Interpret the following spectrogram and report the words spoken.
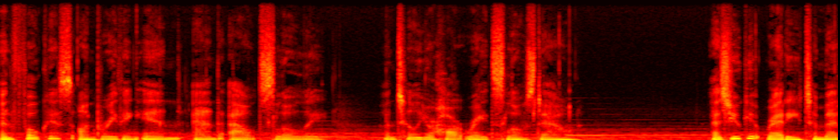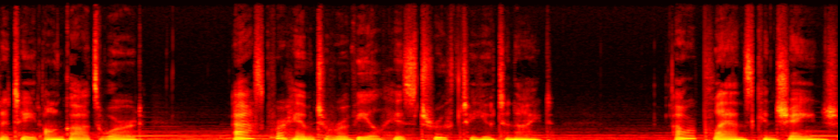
and focus on breathing in and out slowly until your heart rate slows down. As you get ready to meditate on God's Word, ask for Him to reveal His truth to you tonight. Our plans can change,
